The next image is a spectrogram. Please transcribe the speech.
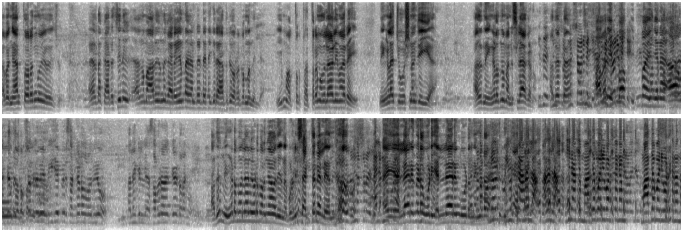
അപ്പം ഞാൻ തുറന്നു ചോദിച്ചു. അയാളുടെ കരച്ചിൽ അങ്ങ് മാറി നിന്ന് കരയുന്ന കണ്ടിട്ട് എനിക്ക് രാത്രി ഉറക്കം വന്നില്ല. ഈ മൊത്ത പത്ര മുതലാളിമാരെ നിങ്ങളെ ചൂഷണം ചെയ്യുക. അത് നിങ്ങളൊന്ന് മനസ്സിലാക്കണം. ഒരു അവരിപ്പം. ഇപ്പം ഇങ്ങനെ ആ ഊന്നൊക്കെ പറയും അല്ലെങ്കിൽ അത് നിങ്ങളുടെ മുതലാളിയോട് പറഞ്ഞാൽ മതി. പുള്ളി ശക്തനല്ലേ? എന്താ എല്ലാരും കൂടെ കൂടി എല്ലാരും കൂടും നിങ്ങളുടെ അതല്ല അതല്ല. ഇതിനകത്ത് മതപരിവർത്തനം മതപരിവർത്തനം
